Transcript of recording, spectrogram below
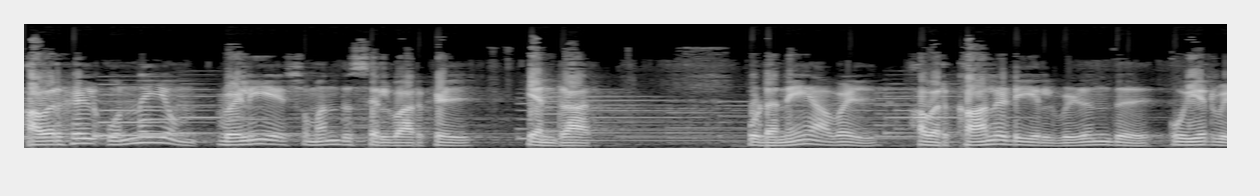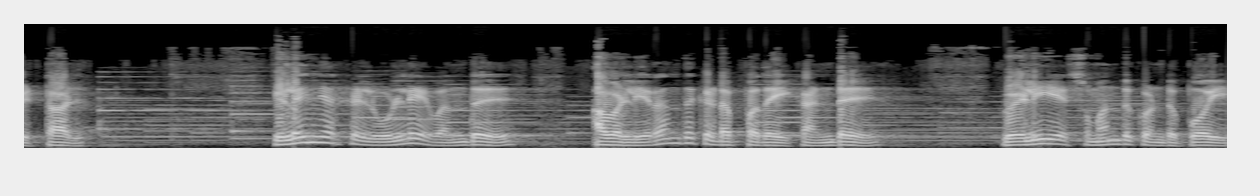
அவர்கள் உன்னையும் வெளியே சுமந்து செல்வார்கள் என்றார். உடனே அவள் அவர் காலடியில் விழுந்து உயிர் விட்டாள் இளைஞர்கள் உள்ளே வந்து அவள் இறந்து கிடப்பதை கண்டு வெளியே சுமந்து கொண்டு போய்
